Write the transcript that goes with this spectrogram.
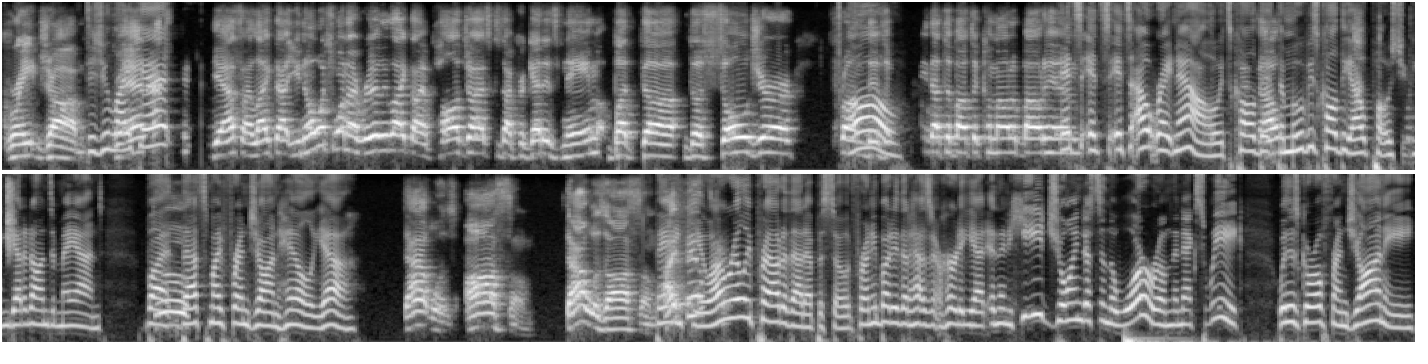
Great job. Did you like Yeah, it? Yes, I like that. You know which one I really liked? I apologize because I forget his name, but the the soldier from Oh. That's about to come out about him. It's it's it's out right now. It's called the, the movie's called The Outpost. You can get it on demand. But that's my friend John Hill. Yeah. that was awesome. That was awesome. Thank I feel you. I'm really proud of that episode for anybody that hasn't heard it yet. And then he joined us in the war room the next week with his girlfriend Johnny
